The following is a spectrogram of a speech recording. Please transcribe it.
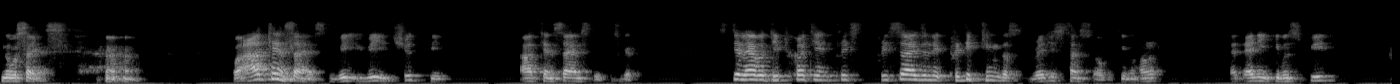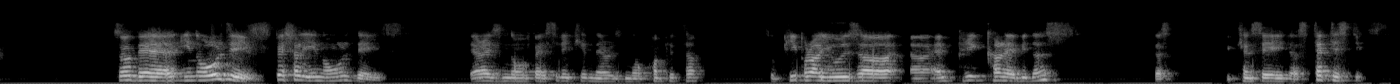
no science. well, R10 science, we, we should be R10 science together. Still have a difficulty in pre precisely predicting the resistance of given hull at any given speed. So the, in old days, especially in old days, there is no facility, there is no computer. So people are use uh, uh, empirical evidence, the, you can say the statistics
